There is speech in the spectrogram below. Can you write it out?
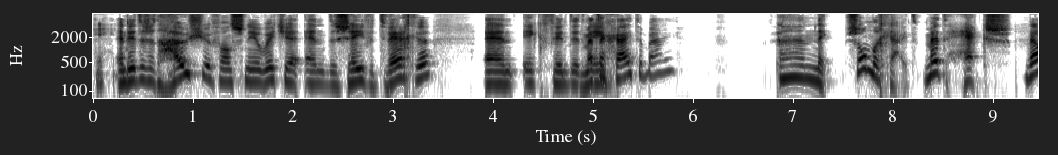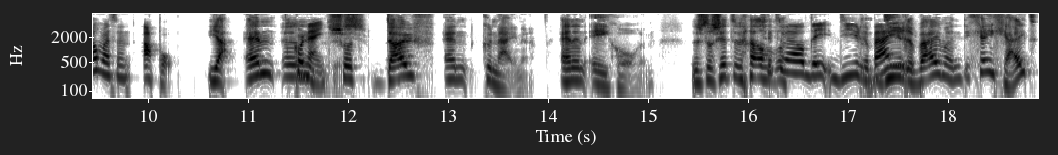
en dit is het huisje van Sneeuwwitje en de Zeven Dwergen. En ik vind dit... Met een- een geit erbij? Eh, nee, zonder geit. Met heks. Wel met een appel. Ja, en een Konijntjes. soort duif en konijnen. En een eekhoorn. Dus er zitten wel, zitten wel de- dieren bij. dieren bij, maar geen geit.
